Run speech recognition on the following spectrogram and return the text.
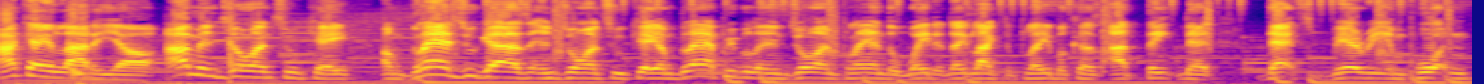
I can't lie to y'all. I'm enjoying 2K. I'm glad you guys are enjoying 2K. I'm glad people are enjoying playing the way that they like to play because I think that that's very important.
